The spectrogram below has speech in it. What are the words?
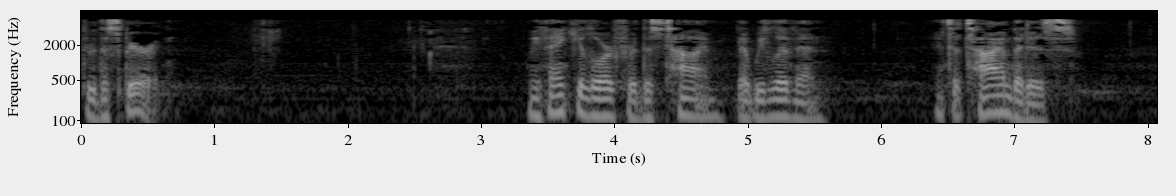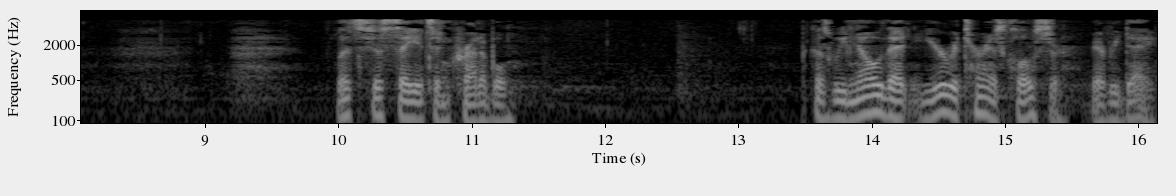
through the Spirit. We thank you, Lord, for this time that we live in. It's a time that is, let's just say it's incredible. Because we know that your return is closer every day.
